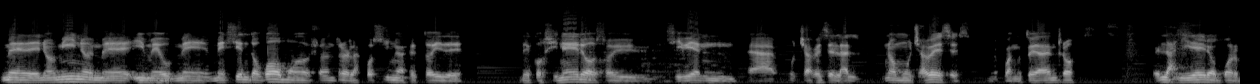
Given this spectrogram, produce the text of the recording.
me denomino y, me, y me, me, siento cómodo, yo dentro de las cocinas estoy de, de cocinero, soy, si bien ah, muchas veces, no muchas veces, cuando estoy adentro, las lidero por,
